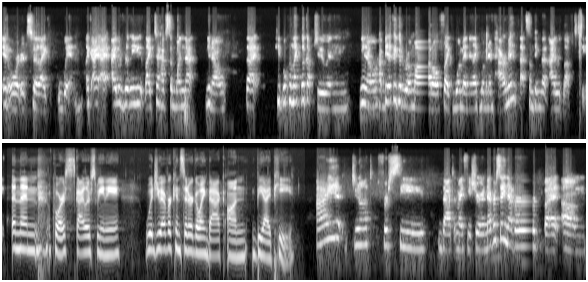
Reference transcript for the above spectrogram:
in order to like win. Like I, I, I would really like to have someone that, you know, that people can like look up to and you know, be like a good role model for like women and like women empowerment. That's something that I would love to see. And then, of course, Skylar Sweeney. Would you ever consider going back on BIP? I do not foresee that in my future. Never say never, but um,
